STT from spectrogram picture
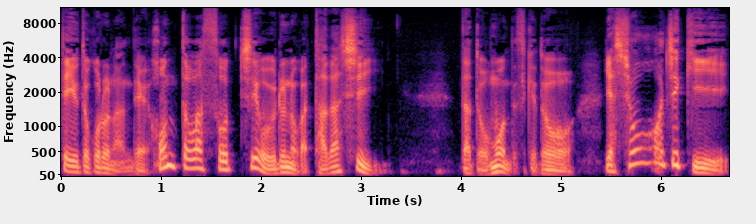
ていうところなんで、本当はそっちを売るのが正しい、だと思うんですけど、いや、正直、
